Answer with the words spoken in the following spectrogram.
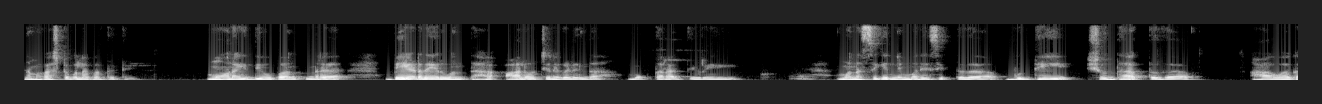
ನಮಗಷ್ಟು ಬಲ ಬರ್ತೈತಿ. ಮೌನ ಇದ್ದೀವಪ್ಪ ಅಂತಂದ್ರೆ ಬೇಡದೇ ಇರುವಂತಹ ಆಲೋಚನೆಗಳಿಂದ ಮುಕ್ತರಾಗ್ತೀವ್ರಿ. ಮನಸ್ಸಿಗೆ ನೆಮ್ಮದಿ ಸಿಗ್ತದ, ಬುದ್ಧಿ ಶುದ್ಧ ಆಗ್ತದ. ಆವಾಗ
